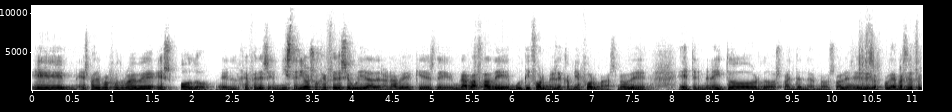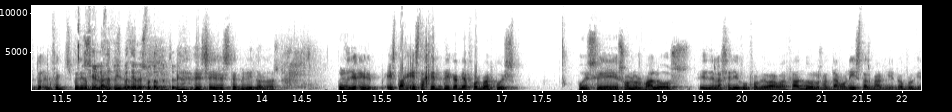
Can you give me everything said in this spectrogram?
en Espacio Profundo 9 es Odo, el, jefe de, misterioso jefe de seguridad de la nave, que es de una raza de multiformes, de cambiaformas, ¿no? de eh, Terminator 2, para entendernos, ¿vale? Porque además el efecto, el efecto especial, sí, el efecto especial es totalmente. es, Terminator 2. Pero eh, esta, esta gente de cambiaformas, pues pues eh, son los malos de la serie conforme va avanzando, los antagonistas más bien, ¿no? porque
